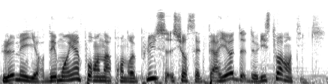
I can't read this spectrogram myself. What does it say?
Le meilleur des moyens pour en apprendre plus sur cette période de l'histoire antique.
